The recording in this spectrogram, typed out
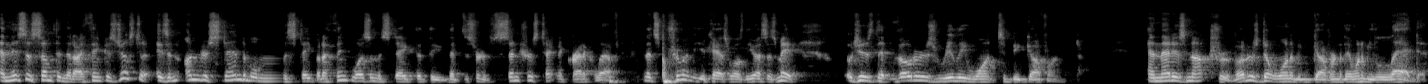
And this is something that I think is just a, is an understandable mistake, but I think was a mistake that the that the sort of centrist technocratic left, and that's true in the UK as well as the US has made, which is that voters really want to be governed. And that is not true. Voters don't want to be governed, they want to be led.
